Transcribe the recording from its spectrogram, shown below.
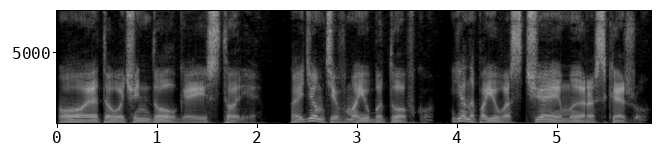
«О, это очень долгая история. Пойдемте в мою бытовку. Я напою вас чаем и расскажу».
